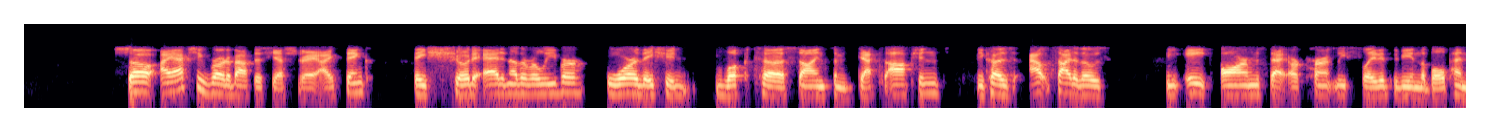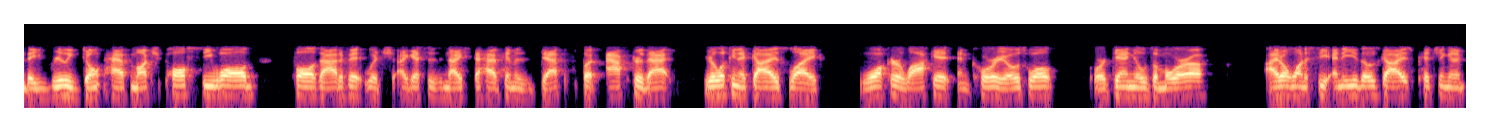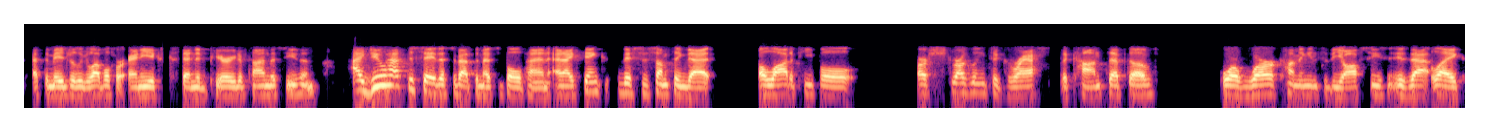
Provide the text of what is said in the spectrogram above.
So, I actually wrote about this yesterday. I think they should add another reliever, or they should look to sign some depth options because outside of those, the eight arms that are currently slated to be in the bullpen, they really don't have much. Paul Sewald falls out of it, which I guess is nice to have him as depth. But after that, you're looking at guys like Walker Lockett and Corey Oswalt or Daniel Zamora. I don't want to see any of those guys pitching at the major league level for any extended period of time this season. I do have to say this about the Mets bullpen, and I think this is something that a lot of people are struggling to grasp the concept of or were coming into the offseason is that like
